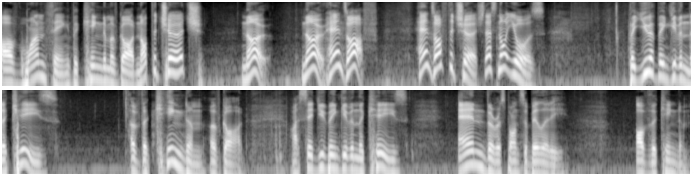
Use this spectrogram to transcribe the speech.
of one thing the kingdom of God, not the church. No, no, hands off. Hands off the church. That's not yours. But you have been given the keys of the kingdom of God. I said you've been given the keys and the responsibility of the kingdom.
